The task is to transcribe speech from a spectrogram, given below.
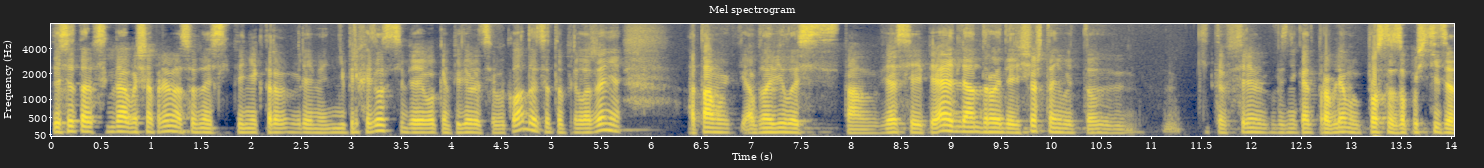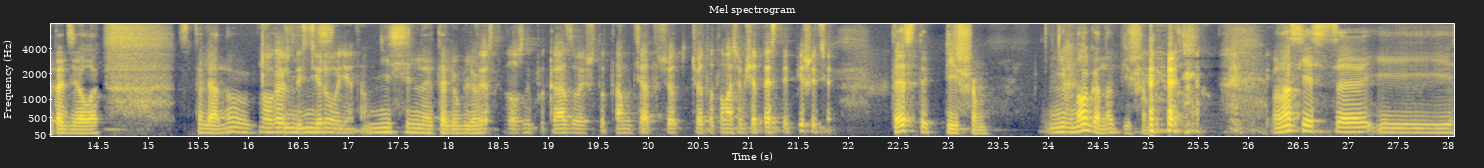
То есть это всегда большая проблема, особенно если ты некоторое время не приходилось себе его компилировать и выкладывать, это приложение, а там обновилась там версия API для Android или еще что-нибудь, то какие-то все время возникают проблемы просто запустить это дело с нуля. Ну, ну как же тестирование не, там? Не сильно это люблю. Тесты должны показывать, что там у тебя что-то там. Вообще тесты пишете? Тесты пишем. Немного, но пишем. У нас есть э, и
